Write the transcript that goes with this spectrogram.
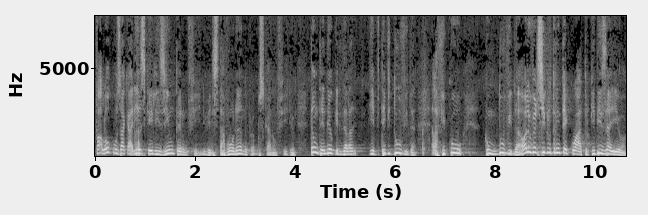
falou com Zacarias que eles iam ter um filho. Eles estavam orando para buscar um filho. Então, entendeu, querida? Ela teve dúvida, ela ficou com dúvida. Olha o versículo 34 que diz aí, ó.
